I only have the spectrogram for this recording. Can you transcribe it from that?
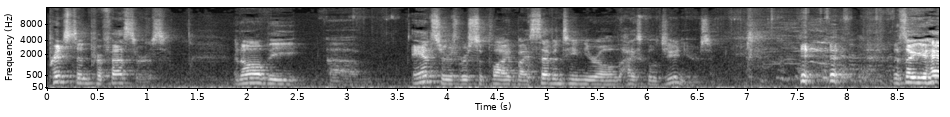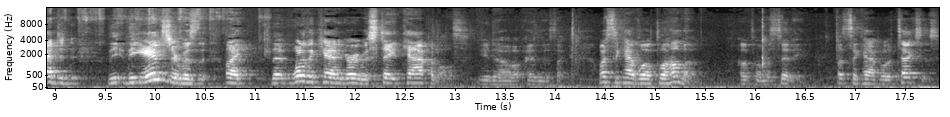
Princeton professors, and all the um, answers were supplied by 17 year old high school juniors. and so you had to, the, the answer was like, that one of the category was state capitals, you know, and it's like, what's the capital of Oklahoma? Oklahoma City. What's the capital of Texas?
